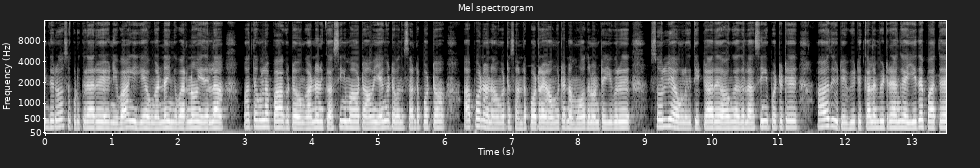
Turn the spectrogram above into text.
இந்த ரோஸை கொடுக்குறாரு. நீ வாங்கிக்க உங்கள் அண்ணன் இங்கே வரணும். இதெல்லாம் மற்றவங்களாம் பார்க்கட்டும். உங்கள் அண்ணனுக்கு அசிங்கமாகட்டும். அவன் எங்கிட்ட வந்து சண்டை போட்டோம் அப்போ நான் அவங்ககிட்ட சண்டை போடுறேன். அவங்ககிட்ட நான் மோதணுன்ட்டு இவர் சொல்லி அவங்களுக்கு திட்டாரு. அவங்க அதில் அசிங்கப்பட்டுட்டு அழுதுகிட்டு வீட்டுக்கு கிளம்பிடுறாங்க. இதை பார்த்த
